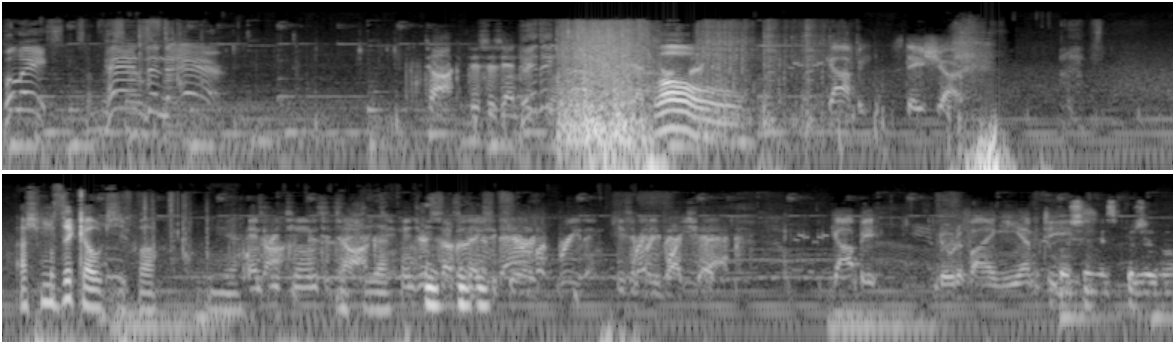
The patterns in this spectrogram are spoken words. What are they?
Police, hands in the air. Talk, this is entry Here team. come. Wow, Copy. Stay sharp. aż muzyka ucichła. Nie. Entry team to talk. Injured suspect secured. He's in pretty bad shape. Copy. Notifying E Chyba się nie spodziewał.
